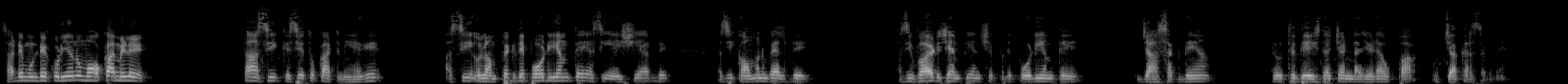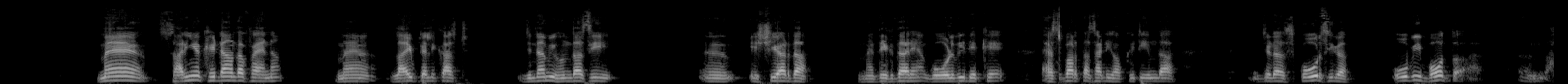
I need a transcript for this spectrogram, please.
ਸਾਡੇ ਮੁੰਡੇ ਕੁੜੀਆਂ ਨੂੰ ਮੌਕਾ ਮਿਲੇ ਤਾਂ ਅਸੀਂ ਕਿਸੇ ਤੋਂ ਘੱਟ ਨਹੀਂ ਹੈਗੇ ਅਸੀਂ 올림픽 ਦੇ ਪੋਡੀਅਮ ਤੇ ਅਸੀਂ ਏਸ਼ੀਆ ਦੇ ਅਸੀਂ ਕਾਮਨਵੈਲਥ ਦੇ ਅਸੀਂ ਵਰਲਡ ਚੈਂਪੀਅਨਸ਼ਿਪ ਦੇ ਪੋਡੀਅਮ ਤੇ ਜਾ ਸਕਦੇ ਹਾਂ ਤੇ ਉੱਥੇ ਦੇਸ਼ ਦਾ ਝੰਡਾ ਜਿਹੜਾ ਉੱਪਾ ਉੱਚਾ ਕਰ ਸਕਦੇ ਹਾਂ ਮੈਂ ਸਾਰੀਆਂ ਖੇਡਾਂ ਦਾ ਫੈਨ ਹਾਂ ਮੈਂ ਲਾਈਵ ਟੈਲੀਕਾਸਟ ਜਿੰਨਾ ਵੀ ਹੁੰਦਾ ਸੀ ਅਹ, ਏਸ਼ੀਆ ਦਾ ਮੈਂ ਦੇਖਦਾ ਰਿਹਾ ਗੋਲ ਵੀ ਦੇਖੇ ਇਸ ਵਾਰ ਤਾਂ ਸਾਡੀ ਹਾਕੀ ਟੀਮ ਦਾ ਜਿਹੜਾ ਸਕੋਰ ਸੀਗਾ ਉਹ ਵੀ ਬਹੁਤ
